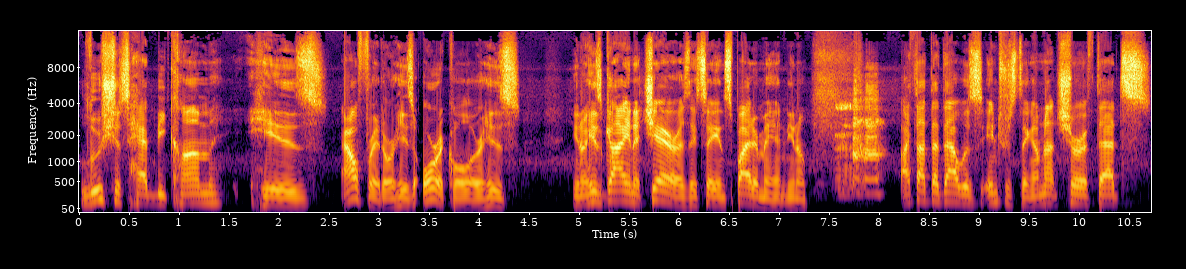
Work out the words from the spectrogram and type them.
Lucius had become his Alfred or his Oracle or his, you know, his guy in a chair, as they say in Spider Man, you know. I thought that that was interesting. I'm not sure if that's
